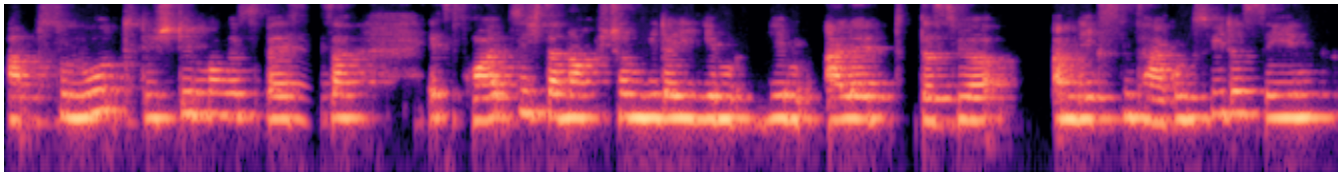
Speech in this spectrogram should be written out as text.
Absolut, die Stimmung ist besser. Es freut sich dann auch schon wieder jedem, jedem alle, dass wir am nächsten Tag uns wiedersehen.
